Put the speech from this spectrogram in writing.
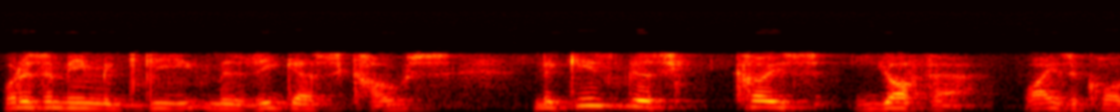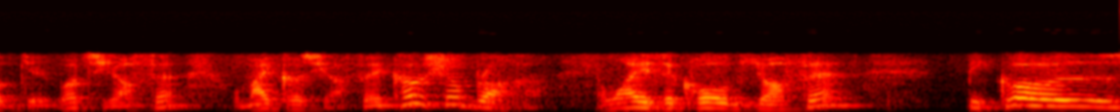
what does it mean mezigas kos? Yofa. Why is it called, what's yofa? Well, my kos yofa, kos shel bracha. And why is it called yofa? Because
